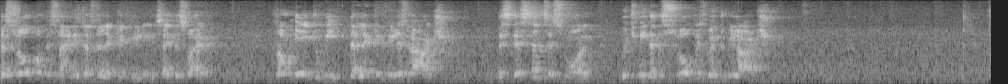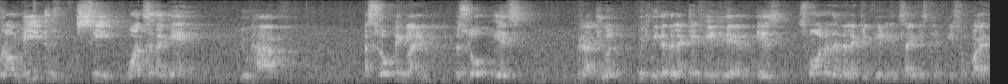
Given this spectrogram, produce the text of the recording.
The slope of this line is just electric field inside this wire. From A to B, the electric field is large. This distance is small, which means that the slope is going to be large. From B to C, once again, you have a sloping line. The slope is gradual, which means that the electric field here is smaller than the electric field inside this thin piece of wire.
